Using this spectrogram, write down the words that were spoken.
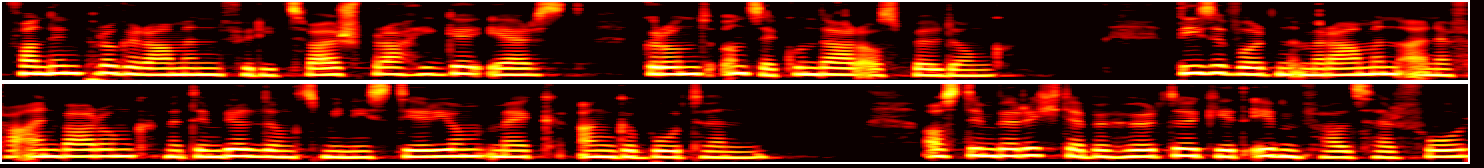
von den Programmen für die zweisprachige Erst-, Grund- und Sekundarausbildung. Diese wurden im Rahmen einer Vereinbarung mit dem Bildungsministerium MEC angeboten. Aus dem Bericht der Behörde geht ebenfalls hervor,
